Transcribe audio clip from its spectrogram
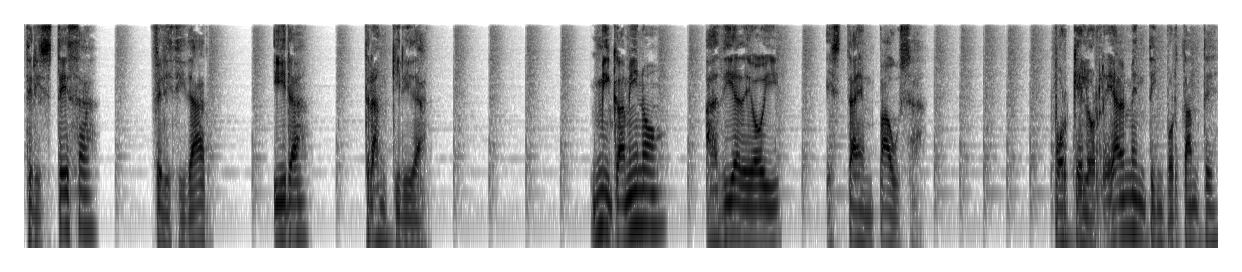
Tristeza, felicidad, ira, tranquilidad. Mi camino, a día de hoy, está en pausa. Porque lo realmente importante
